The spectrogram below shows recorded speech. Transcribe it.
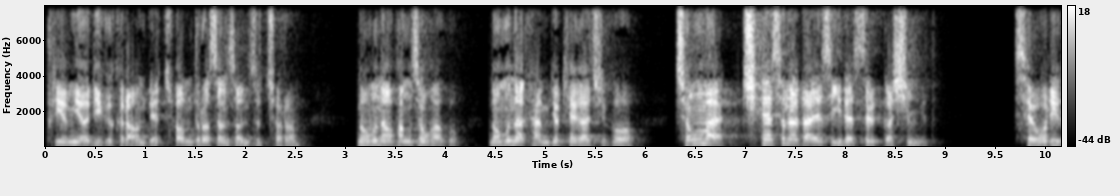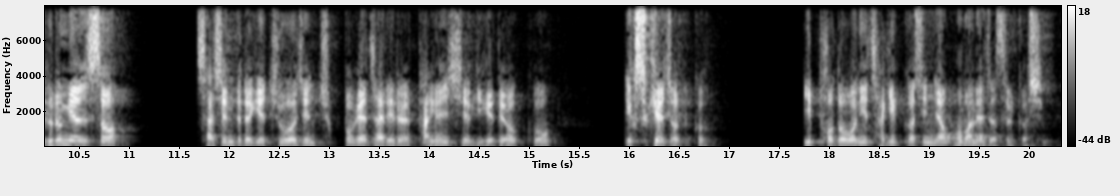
프리미어 리그 그라운드에 처음 들어선 선수처럼 너무나 황송하고 너무나 감격해가지고 정말 최선을 다해서 일했을 것입니다. 세월이 흐르면서 자신들에게 주어진 축복의 자리를 당연시 여기게 되었고 익숙해졌고 이 포도원이 자기 것인 양 오만해졌을 것입니다.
